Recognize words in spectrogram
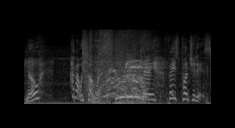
No? How about we thumb wrestle? Okay, face punch it is.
